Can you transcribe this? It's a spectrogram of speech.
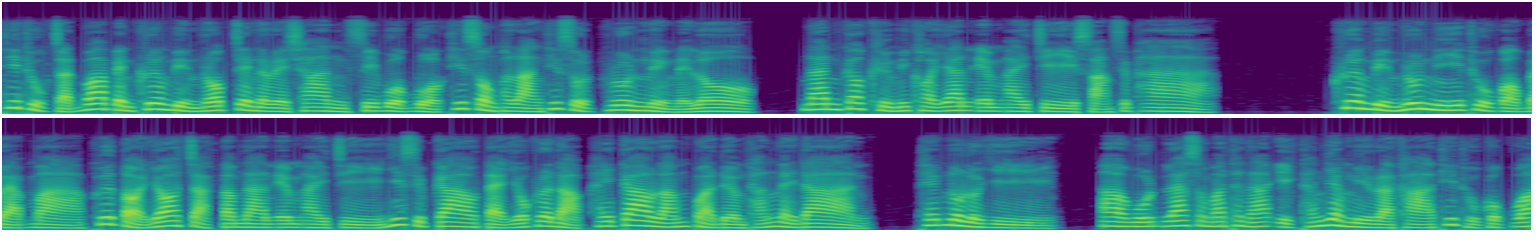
ที่ถูกจัดว่าเป็นเครื่องบินรบเจเนเรชัน C บวกบวกที่ทรงพลังที่สุดรุ่นหนึ่งในโลก นั่นก็คือมิคอยัน MiG 35 เครื่องบินรุ่นนี้ถูกออกแบบมาเพื่อต่อยอดจากตำนาน MiG 29 แต่ยกระดับให้ก้าวล้ำกว่าเดิมทั้งในด้าน เทคโนโลยี อาวุธ และสมรรถนะอีกทั้งยังมีราคาที่ถูกกว่า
